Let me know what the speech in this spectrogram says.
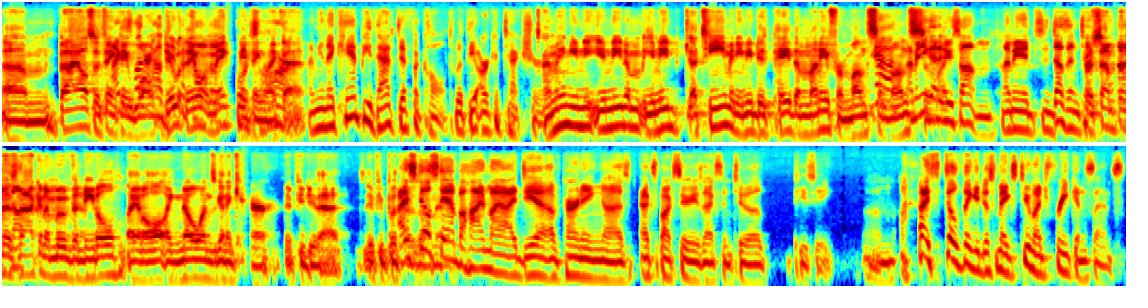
Um, but I also think I they just wonder how won't do it. They won't make anything like that. I mean, they can't be that difficult with the architecture. I mean, you need you need them. You need a team, and you need to pay them money for months and months. I mean, you got to do something. I mean, it doesn't take for something that's not going to move the needle at all. Like no one's going to care if you do that. If you put, I still on there. stand behind my idea of turning uh, Xbox Series X into a PC. Um, I still think it just makes too much freaking sense.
